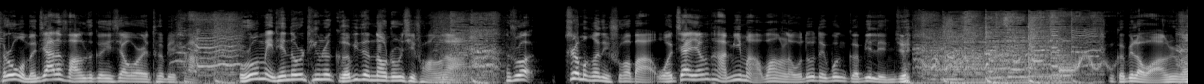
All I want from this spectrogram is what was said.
她说我们家的房子隔音效果也特别差。我说我每天都是听着隔壁的闹钟起床的。她说这么和你说吧，我家银行卡密码忘了，我都得问隔壁邻居。隔壁老王是吗？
